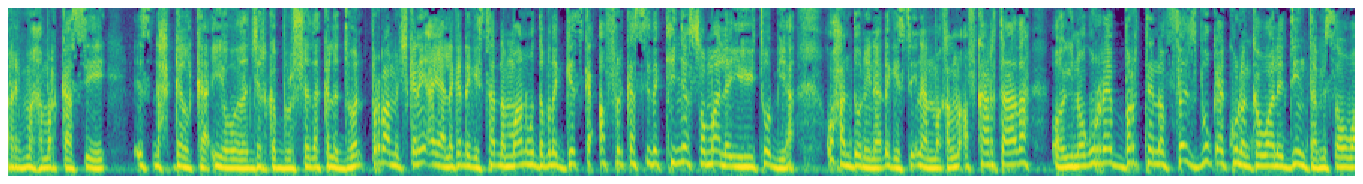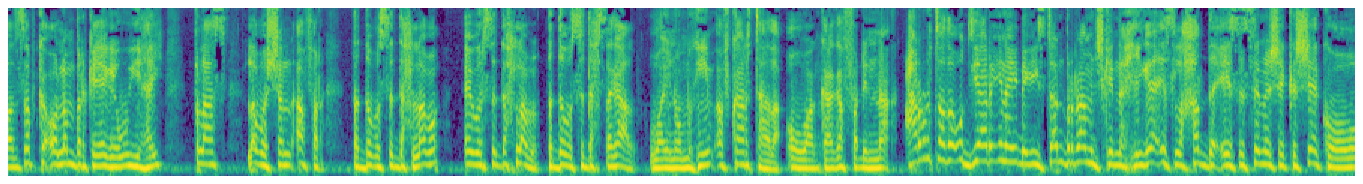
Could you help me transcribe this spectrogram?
arrimaha markaasi isdhexgalka iyo wadajirka bulshada kala duwan. Barnaamijkani ayaa laga dhagaystaa dhammaan waddamada geeska afrika sida kenya soomaaliya iyo etoobiya waxaan doonaynaa dhegaysta inaan maqalno afkaartaada oo inoogu reeb barteena facebook ee kulanka waalidiinta mise whatsapka oo lambarka yaga uu yahay plus laba shan afar toddoba saddex labo ewer saddex labo toddoba saddex sagaal. Waa inoo muhiim afkaartaada oo waan kaaga fadhinaa carruurtaada u diyaari inay dhegaystaan barnaamijkeena xiga isla hadda ee seseme sheeka sheeka oo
